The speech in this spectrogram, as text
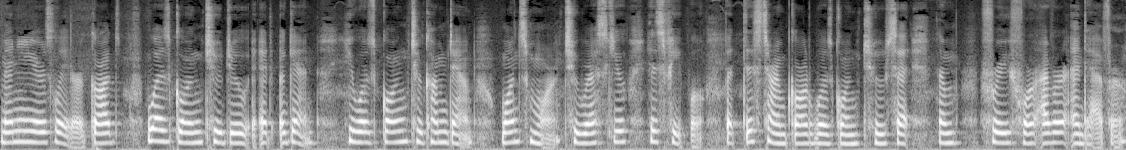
Many years later, God was going to do it again. He was going to come down once more to rescue his people. But this time, God was going to set them free forever and ever.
